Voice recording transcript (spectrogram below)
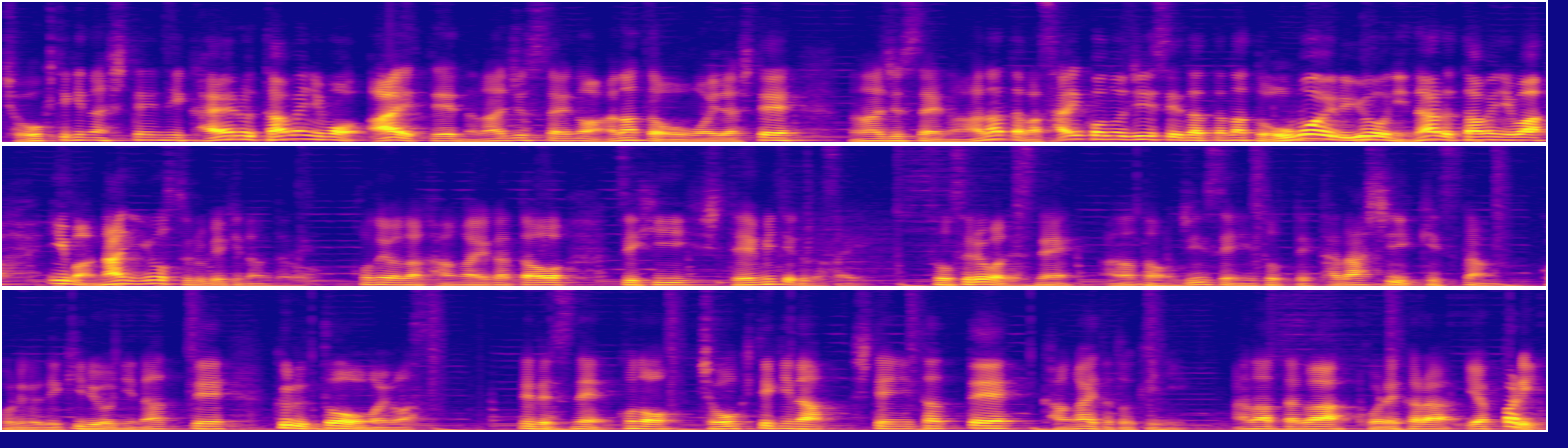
長期的な視点に変えるためにも、あえて70歳のあなたを思い出して、70歳のあなたが最高の人生だったなと思えるようになるためには、今何をするべきなんだろう。このような考え方をぜひしてみてください。そうすればですね、あなたの人生にとって正しい決断、これができるようになってくると思います。でですね、この長期的な視点に立って考えた時に、あなたがこれからやっぱり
